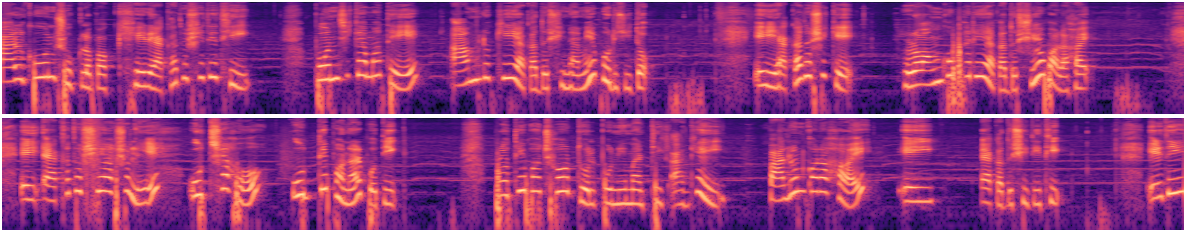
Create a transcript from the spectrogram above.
ফাল্গুন শুক্লপক্ষের একাদশী তিথি পঞ্জিকা মতে আমলকি একাদশী নামে পরিচিত। এই একাদশীকে রঙ্গভারী একাদশীও বলা হয়। এই একাদশী আসলে উৎসাহ, উদ্দীপনার প্রতীক। প্রতি বছর দোল পূর্ণিমার ঠিক আগেই পালন করা হয় এই একাদশী তিথি। এদিন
